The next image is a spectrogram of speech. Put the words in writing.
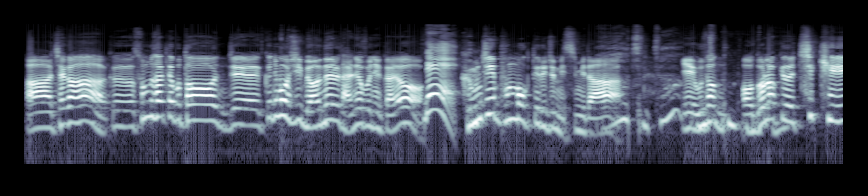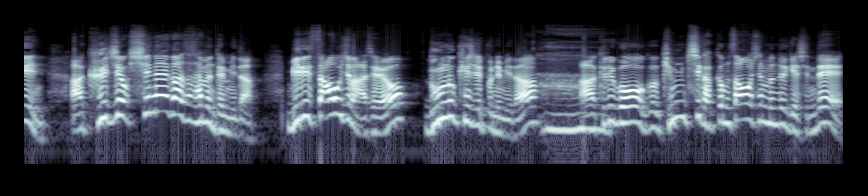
아, 제가 그 스무 살 때부터 이제 끊임없이 면회를 다녀보니까요. 네. 금지 품목들이 좀 있습니다. 아 진짜? 예, 우선 어, 놀랍게도 치킨. 아, 그 지역 시내 가서 사면 됩니다. 미리 싸우지 마세요. 눅눅해질 뿐입니다. 아, 그리고 그 김치 가끔 싸우시는 분들 계신데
